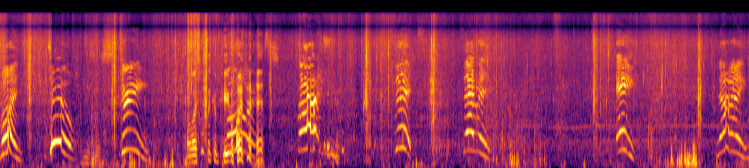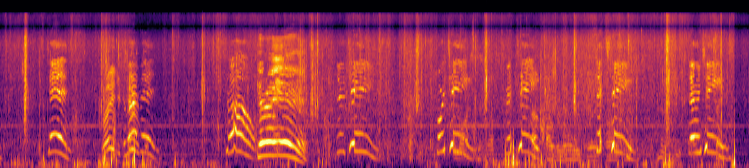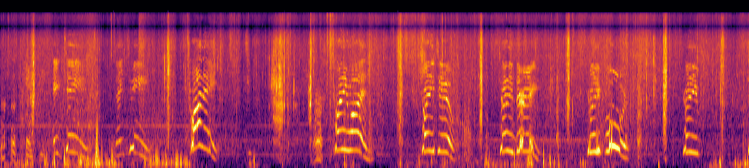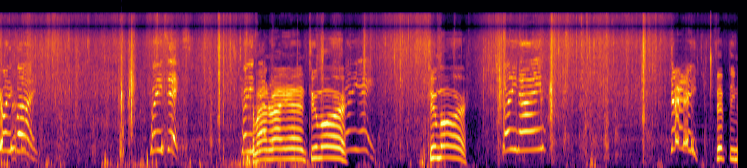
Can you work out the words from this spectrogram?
One, two, Jesus. three, How am I supposed to compete Four. with this? five, six, seven, eight, nine, ten, Ryan, you're eleven, twelve, Get right here! thirteen, fourteen, fifteen, Thank you. 18, 19, 20, 21, 22, 23, 24, 25, 26, 27, Come on, Ryan. Two more. 28. Two more. 29. 30. 59.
